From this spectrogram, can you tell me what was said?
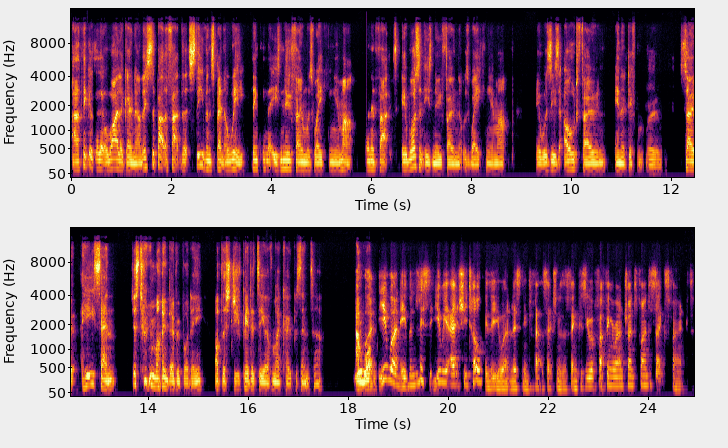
I think it was a little while ago now. This is about the fact that Stephen spent a week thinking that his new phone was waking him up. When in fact, it wasn't his new phone that was waking him up, it was his old phone in a different room. So, he sent, just to remind everybody of the stupidity of my co presenter. You And what- weren't, you weren't even listening. You actually told me that you weren't listening to that section of the thing because you were faffing around trying to find a sex fact.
